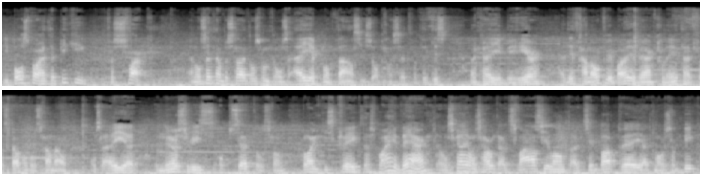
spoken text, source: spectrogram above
die bosbouw het piekje verzwakt. En ons heeft nou besluit, ons moeten onze eigen plantaties op gaan zetten. Want dit is, dan krijg je beheer. En dit gaan ook weer bij je werkgelegenheid verschaffen. Want ons gaan nou onze eigen nurseries opzetten, ons van plankjes kweken. Dat is waar je werkt. Ons krijgen ons hout uit Swaziland, uit Zimbabwe, uit Mozambique.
